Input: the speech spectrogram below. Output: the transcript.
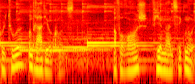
Kultur und Radiokunst auf Orange 94.0.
